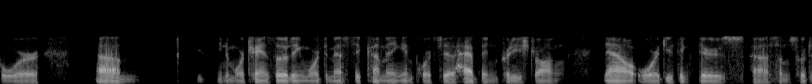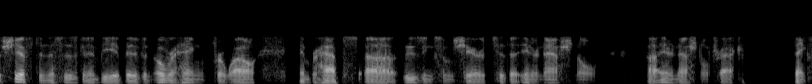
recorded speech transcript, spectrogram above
for, um, you know, more transloading, more domestic coming, imports have been pretty strong now? Or do you think there's uh, some sort of shift, and this is gonna be a bit of an overhang for a while and perhaps uh, losing some share to the international uh, international track? Thanks.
